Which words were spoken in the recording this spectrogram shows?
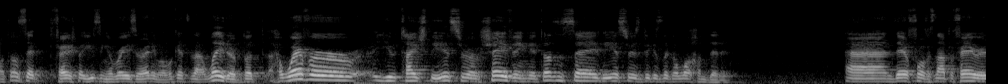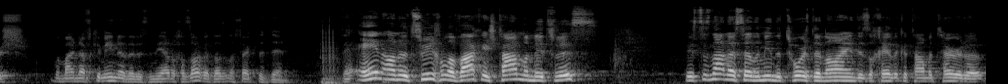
well, it doesn't say farish by using a razor anyway. We'll get to that later. But however you touch the isser of shaving, it doesn't say the isser is because the galachim did it, and therefore if it's not beferish, the ma'naf kamina that is in the Yad Chazaka doesn't affect the din. The ein anu tzrich lavakish tam. This does not necessarily mean the Torah is denying there's a chelik of to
